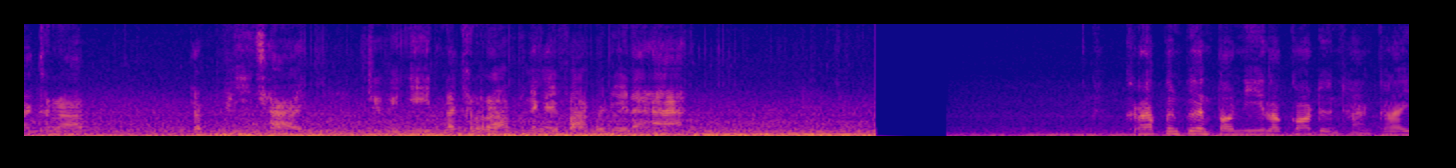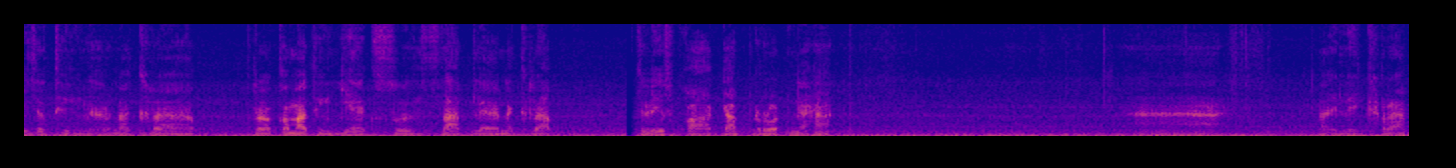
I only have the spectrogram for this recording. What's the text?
นะครับ กับพี่ชาย ชื่อพี่อีทนะครับ ยังไงฝากไว้ด้วยนะฮะครับเพื่อนๆ ตอนนี้เราก็เดินทางใกล้จะถึงแล้วนะครับ เราก็มาถึงแยกสวนสัตว์แล้วนะครับ จะเลี้ยวขวากลับรถนะฮะไปเลยครับ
